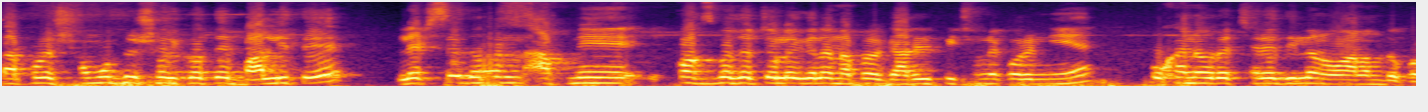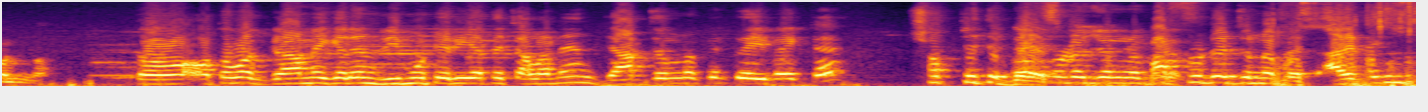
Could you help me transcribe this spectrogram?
তারপরে সমুদ্র সৈকতে, বালিতে লেটসে ধরেন আপনি কক্সবাজার চলে গেলেন আপনার গাড়ির পিছনে করে নিয়ে, ওখানে ওরা ছেড়ে দিলেন, ও আনন্দ করল। তো অথবা গ্রামে গেলেন রিমোট এরিয়াতে চালানেন যার জন্য কিন্তু এই বাইকটা সবচেয়ে বেস্ট অফরোডের জন্য বেস্ট আর এটা কিন্তু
